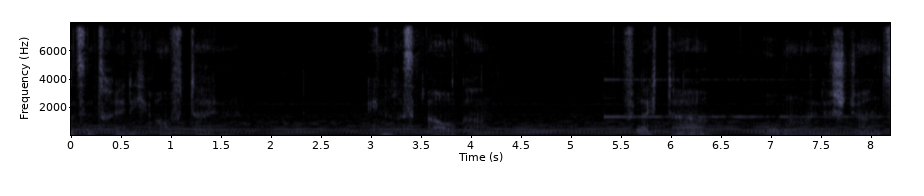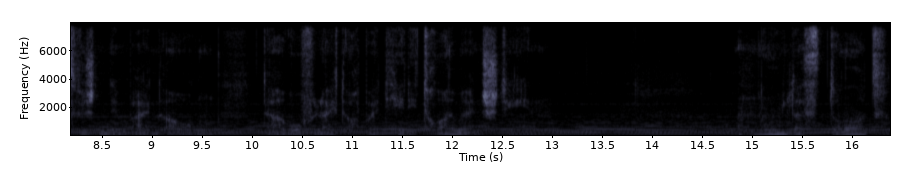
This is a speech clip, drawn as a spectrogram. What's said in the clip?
Konzentriere dich auf dein inneres Auge. Vielleicht da oben an der Stirn zwischen den beiden Augen, da wo vielleicht auch bei dir die Träume entstehen. Und nun lass dort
